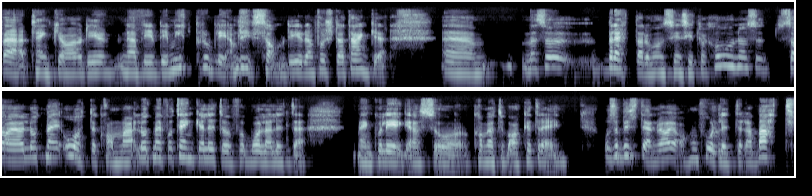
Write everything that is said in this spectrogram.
värld tänker jag, det, när blev det mitt problem? Liksom? Det är den första tanken. Ehm, men så berättade hon sin situation och så sa jag låt mig återkomma, låt mig få tänka lite och få bolla lite med en kollega så kommer jag tillbaka till dig. Och så bestämde jag, ja, hon får lite rabatt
